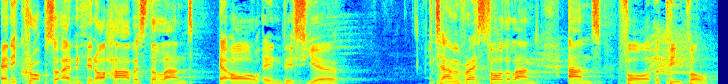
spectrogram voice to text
any crops or anything or harvest the land at all in this year time of rest for the land and for the people.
